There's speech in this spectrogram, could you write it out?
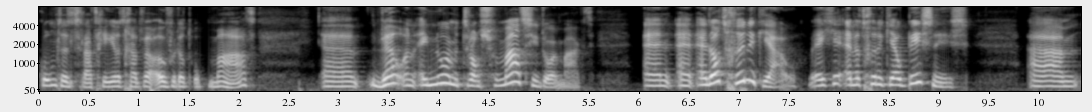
contentstrategie, dat gaat wel over dat op maat, wel een enorme transformatie doormaakt. En, en, en dat gun ik jou, weet je, en dat gun ik jouw business. Um,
